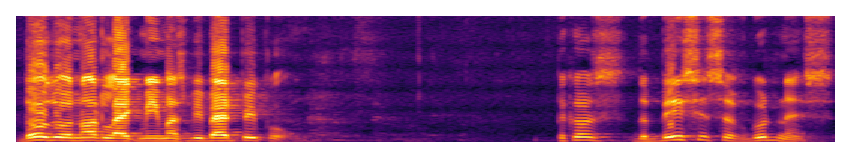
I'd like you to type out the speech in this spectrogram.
Those who are not like me must be bad people. Because the basis of goodness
